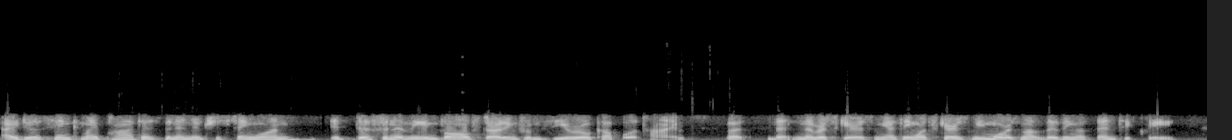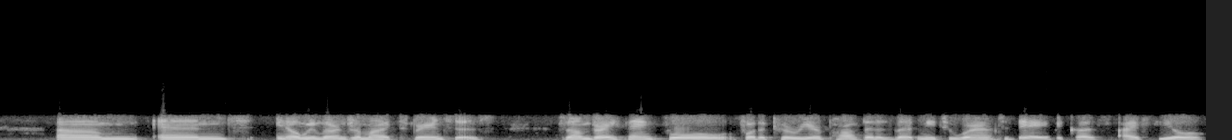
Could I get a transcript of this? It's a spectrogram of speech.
I do think my path has been an interesting one. It definitely involves starting from zero a couple of times, but that never scares me. I think what scares me more is not living authentically. Um, and, you know, we learn from our experiences. So I'm very thankful for the career path that has led me to where I am today because I feel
